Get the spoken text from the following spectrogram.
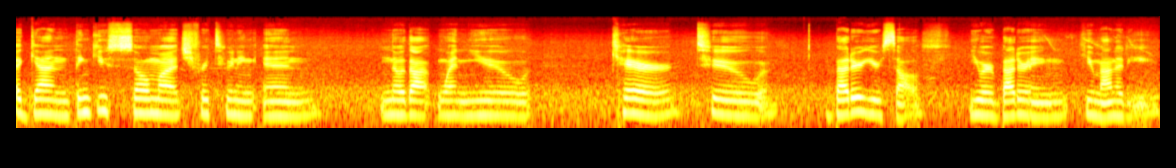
Again, thank you so much for tuning in. Know that when you care to better yourself, you are bettering humanity.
